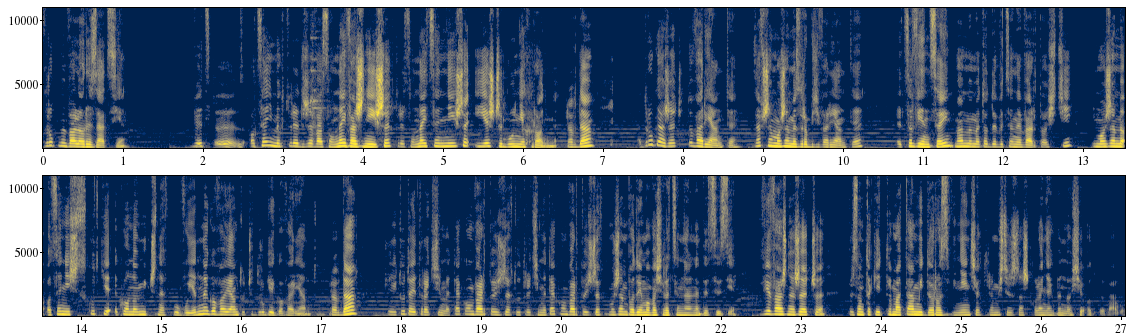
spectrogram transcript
Zróbmy waloryzację. E, oceńmy, które drzewa są najważniejsze, które są najcenniejsze i je szczególnie chrońmy, prawda? A druga rzecz to warianty. Zawsze możemy zrobić warianty. E, Co więcej, mamy metodę wyceny wartości i możemy ocenić skutki ekonomiczne wpływu jednego wariantu czy drugiego wariantu, prawda? Czyli tutaj tracimy taką wartość drzew, tu tracimy taką wartość drzew, możemy podejmować racjonalne decyzje. Dwie ważne rzeczy, które są takie tematami do rozwinięcia, które myślę, że na szkoleniach będą się odbywały.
